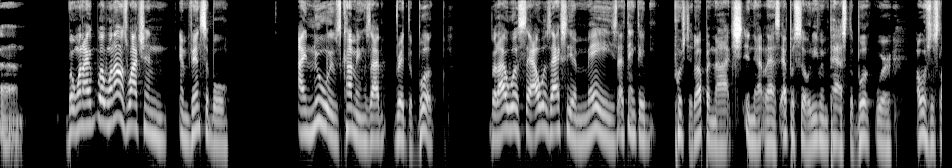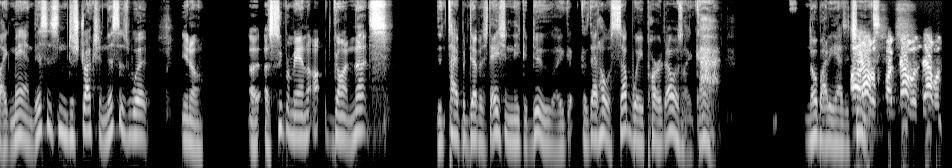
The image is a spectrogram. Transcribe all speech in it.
um, but when I but when I was watching Invincible, I knew it was coming because I read the book. But I will say I was actually amazed. I think they pushed it up a notch in that last episode, even past the book, where I was just like, man, this is some destruction. This is what you know, a, a Superman uh, gone nuts. The type of devastation he could do, like because that whole subway part, I was like, God, nobody has a Oh, that was chance. fucked. That was that was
